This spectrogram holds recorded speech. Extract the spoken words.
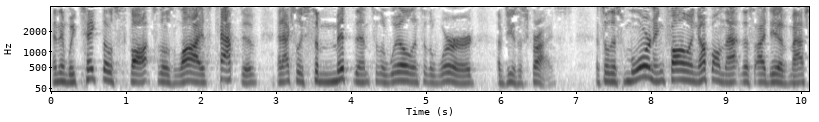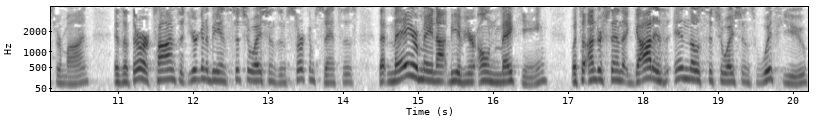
and then we take those thoughts, those lies captive, and actually submit them to the will and to the word of Jesus Christ. And so this morning, following up on that, this idea of mastermind, is that there are times that you're going to be in situations and circumstances that may or may not be of your own making, but to understand that God is in those situations with you,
